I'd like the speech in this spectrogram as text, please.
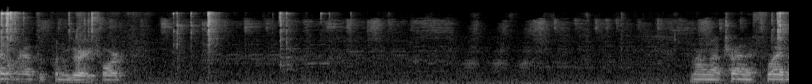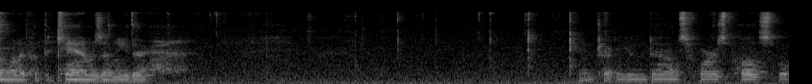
I don't have to put them very far. And I'm not trying to fight them when I put the cams in either. I'm trying to get them down as far as possible.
